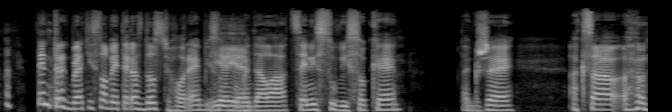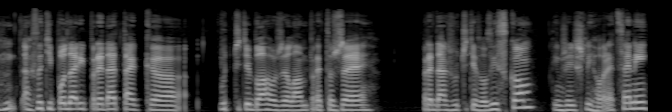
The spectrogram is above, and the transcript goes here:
Ten trh v Bratislave je teraz dosť hore, by som je, povedala. Ceny sú vysoké, takže ak sa, ak sa ti podarí predať, tak eh, určite blahoželám, pretože predáš určite so ziskom, tým, že išli hore ceny,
